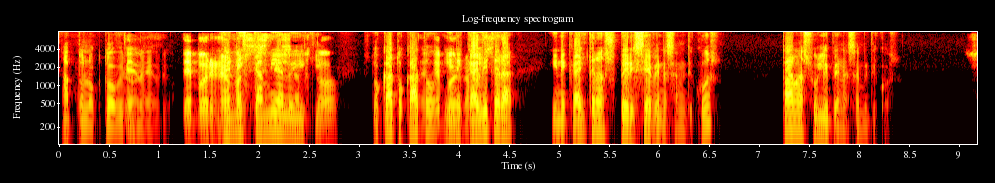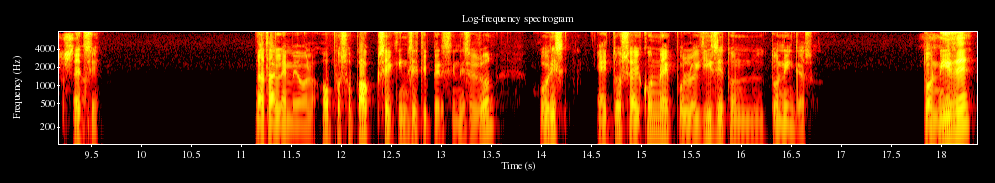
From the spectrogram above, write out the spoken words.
από τον Ναι. Οκτώβριο-Νοέμβριο. Δεν μπορεί να Δεν έχει βασιστείς καμία σε λογική. αυτό. Στο κάτω-κάτω Ναι, δεν μπορεί είναι, να καλύτερα, είναι καλύτερα να σου περισσεύει ένας αμυντικός παρά να σου λείπει ένας αμυντικός. Σωστά. Έτσι. Να τα λέμε όλα. Όπως ο Πάουκ ξεκίνησε την περσινή σεζόν χωρίς εντός αικών να υπολογίζει τον, τον γκασον. Τον είδε,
